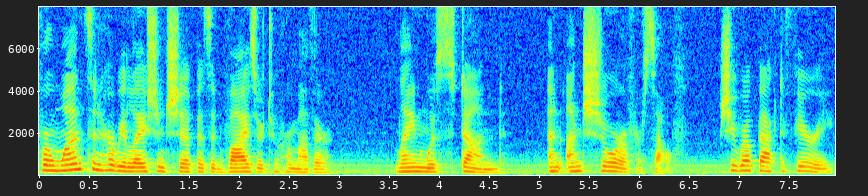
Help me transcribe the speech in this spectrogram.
For once in her relationship as advisor to her mother, Lane was stunned and unsure of herself. She wrote back to Fiery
